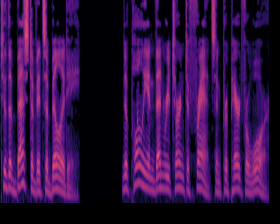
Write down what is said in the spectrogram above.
to the best of its ability. Napoleon then returned to France and prepared for war.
